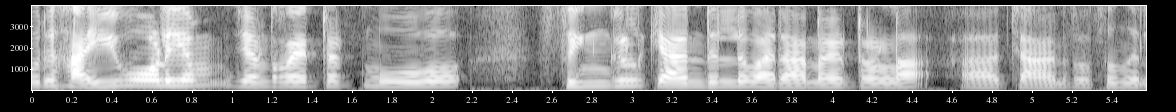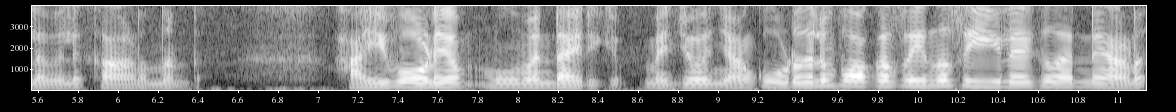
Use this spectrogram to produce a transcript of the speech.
ഒരു high volume generated move single ക്യാൻഡിലിൽ വരാനായിട്ടുള്ള ചാൻസസ് നിലവിൽ കാണുന്നുണ്ട്. ഹൈ വോളിയം മൂവ്മെന്റ് ആയിരിക്കും മെജോ ഞാൻ കൂടുതലും ഫോക്കസ് ചെയ്യുന്ന സിയിലേക്ക് തന്നെയാണ്.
